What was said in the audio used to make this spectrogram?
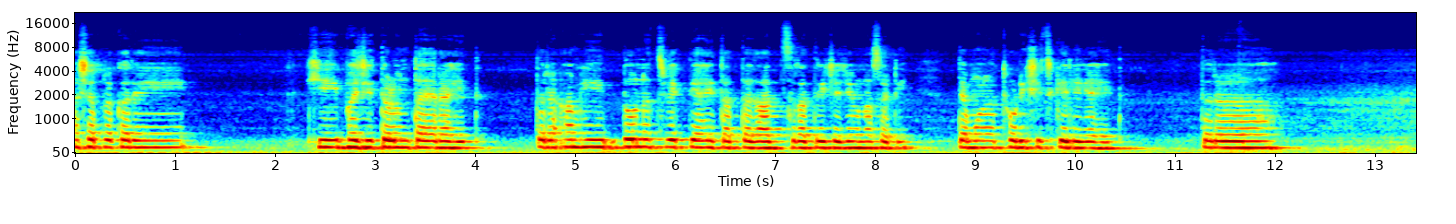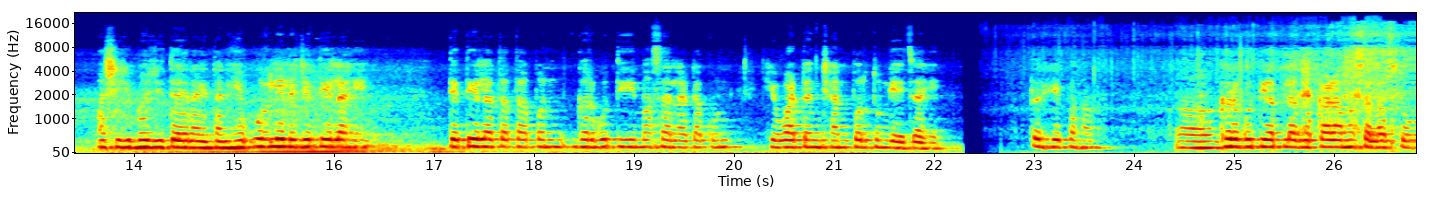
अशा प्रकारे ही भजी तळून तयार आहेत. तर आम्ही दोनच व्यक्ती आहेत आत्ता आज रात्रीच्या जेवणासाठी. त्यामुळं थोडीशीच केलेली आहेत. तर अशी ही भजी तयार आहेत आणि हे उरलेलं जे तेल आहे त्या तेलात आता आपण घरगुती मसाला टाकून हे वाटण छान परतून घ्यायचं आहे. तर हे पहा घरगुती आपला जो काळा मसाला असतो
